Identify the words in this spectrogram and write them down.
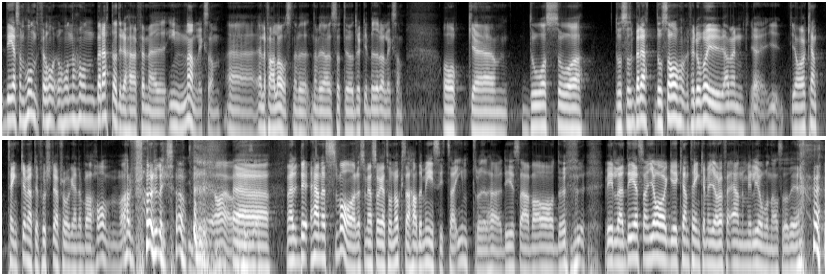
det som hon, för hon, hon, hon berättade det här för mig innan liksom. Eh, eller för alla oss när vi, när vi har suttit och druckit bira liksom. Och ehm, då så, då så berätt, då sa hon, för då var ju, ja men, jag, jag kan tänka mig att det första jag frågade var, "Ha, varför liksom? Ja, ja, Eh, men det, hennes svar, som jag såg att hon också hade med i sitt så här intro i det här, det är så här bara, ja du, Wille, det som jag kan tänka mig göra för en miljon alltså det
